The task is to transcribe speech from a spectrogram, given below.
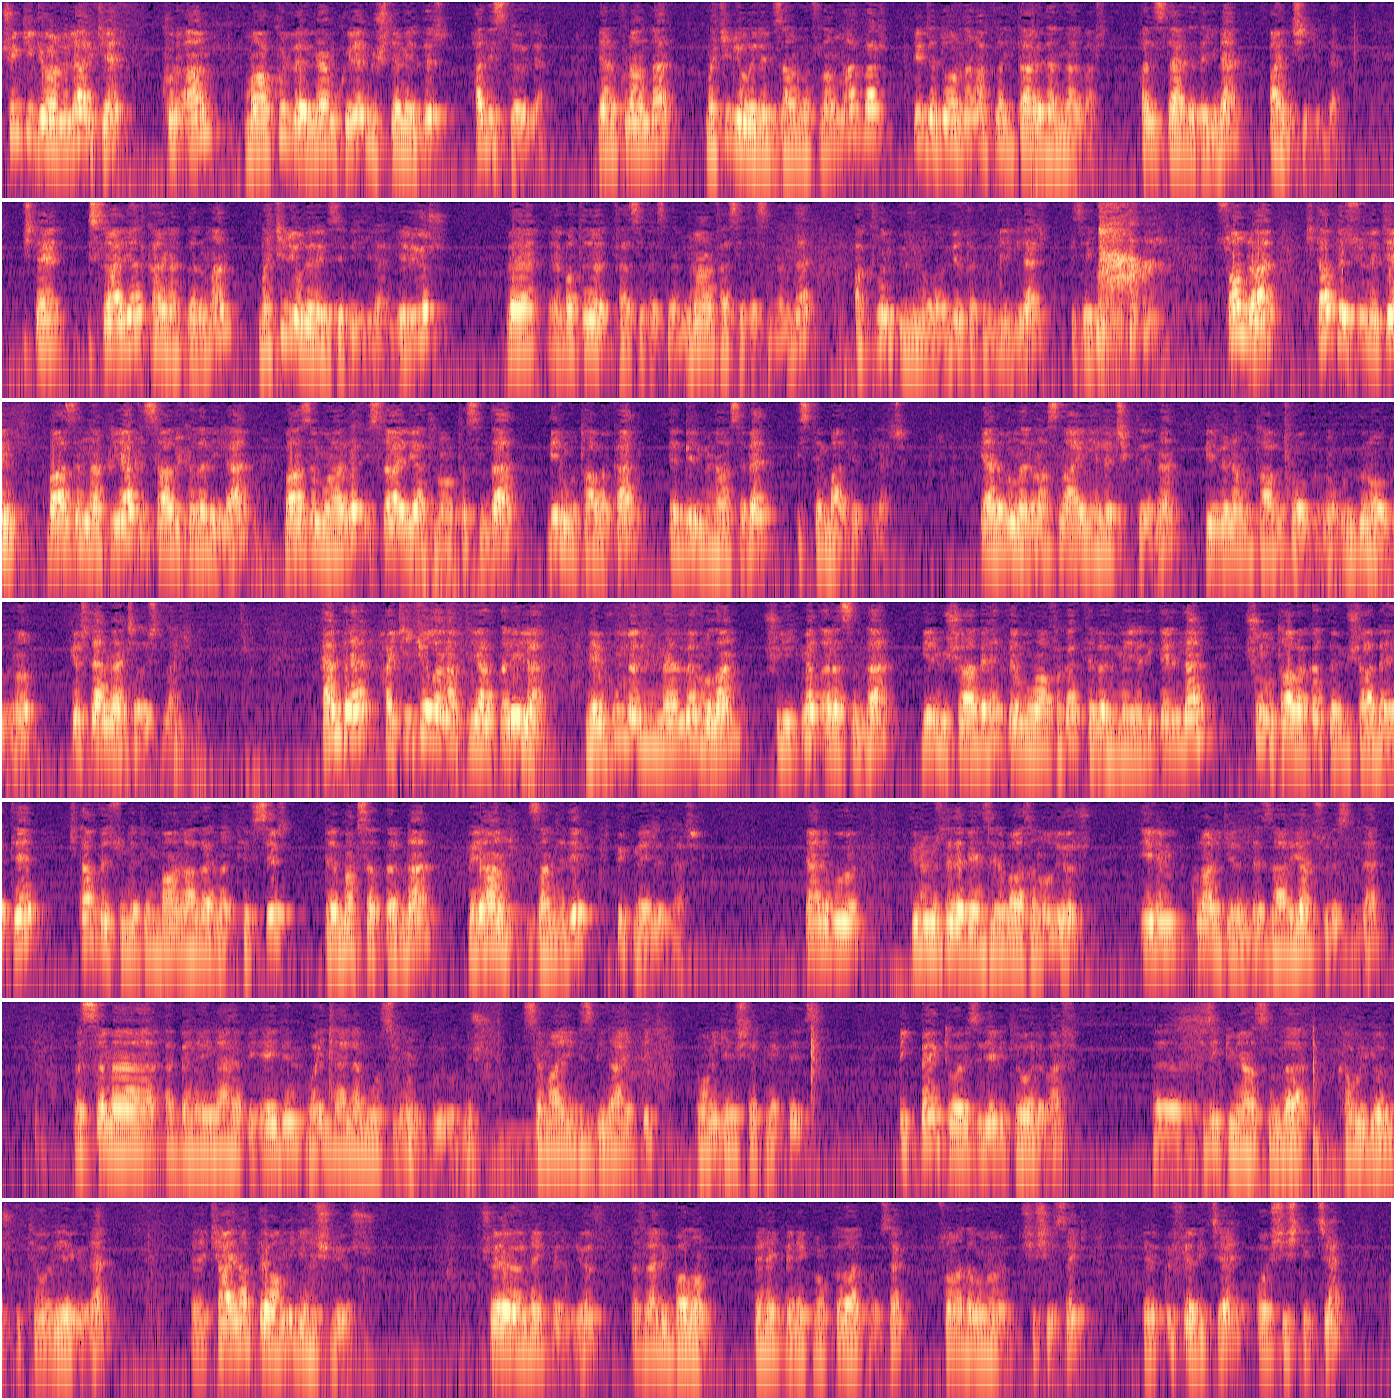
Çünkü gördüler ki Kur'an makul ve memkule müştemildir. Hadis de öyle. Yani Kur'an'da nakil yoluyla bize anlatılanlar var. Bir de doğrudan akla hitap edenler var. Hadislerde de yine aynı şekilde. İşte İsrailiyat kaynaklarından nakil yoluyla bize bilgiler geliyor ve e, Batı felsefesinden, Yunan felsefesinden de aklın ürünü olan bir takım bilgiler bize geliyor. Sonra kitap ve sünnetin bazı nakliyat-ı sadıkalarıyla bazı muharref İsrailiyatın ortasında bir mutabakat ve bir münasebet istinbat ettiler. Yani bunların aslında aynı yere çıktığını, birbirine mutabık olduğunu, uygun olduğunu göstermeye çalıştılar. Hem de hakiki olan akliyatlarıyla mevhum ve mümevveh olan şu hikmet arasında bir müşabehet ve muvafakat tevehüm eylediklerinden şu mutabakat ve müşabeheti kitap ve sünnetin manalarına tefsir ve maksatlarına beyan zannedip hükmeylediler. Yani bu günümüzde de benzeri bazen oluyor. Diyelim Kur'an-ı Kerim'de Zariyat suresinde ve sema beneynâhe bi eydin ve inna le musiun buyurulmuş. Semayı biz bina ettik ve onu genişletmekteyiz. Big Bang teorisi diye bir teori var. Ee, fizik dünyasında kabul görmüş bu teoriye göre e, kainat devamlı genişliyor. Şöyle örnek veriliyor. Mesela bir balon, benek benek noktalar koysak, sonra da onu şişirsek, e, üfledikçe, o şiştikçe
